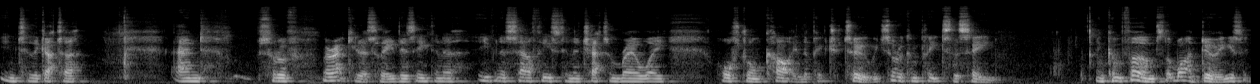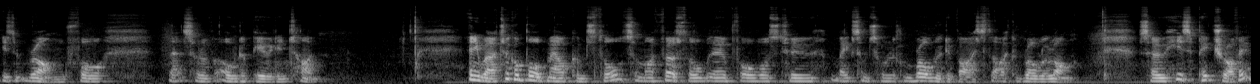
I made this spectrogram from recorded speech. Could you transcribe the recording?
into the gutter and sort of miraculously there's even a, even a Southeastern and Chatham Railway horse-drawn cart in the picture too which sort of completes the scene and confirms that what I'm doing is, isn't wrong for that sort of older period in time. Anyway, I took on board Malcolm's thoughts, and my first thought, therefore, was to make some sort of little roller device that I could roll along. So here's a picture of it.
